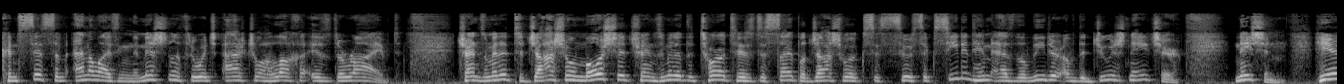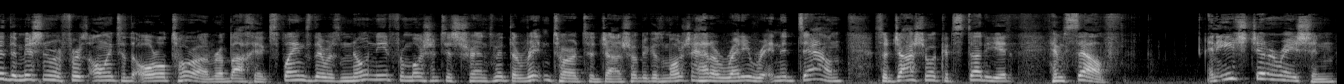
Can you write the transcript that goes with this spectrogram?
consists of analyzing the Mishnah through which actual halacha is derived. Transmitted to Joshua, Moshe transmitted the Torah to his disciple Joshua, who succeeded him as the leader of the Jewish nature, nation. Here, the Mishnah refers only to the oral Torah. Rabachi explains there was no need for Moshe to transmit the written Torah to Joshua because Moshe had already written it down, so Joshua could study it himself. In each generation,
